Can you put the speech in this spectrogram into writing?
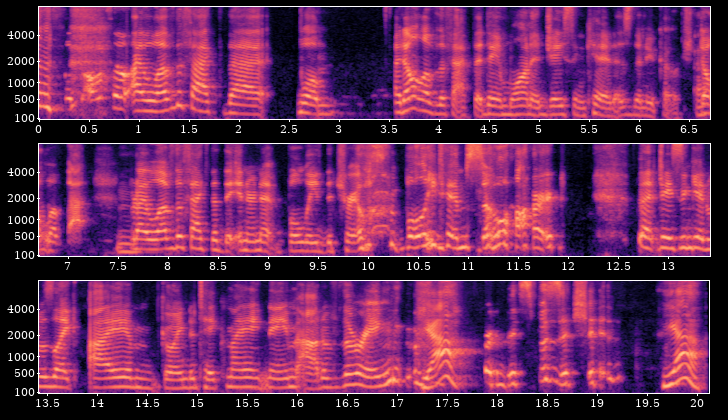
Like, also, I love the fact that, well, I don't love the fact that Dame wanted Jason Kidd as the new coach. Don't Oh. love that. Mm. But I love the fact that the internet bullied the trail, bullied him so hard that Jason Kidd was like, I am going to take my name out of the ring yeah. for this position. Yeah.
